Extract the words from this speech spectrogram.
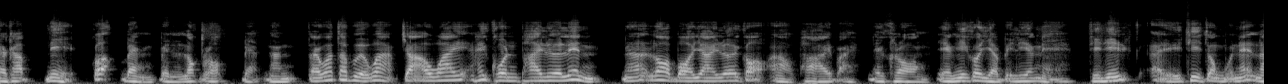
นะครับนี่ก็แบ่งเป็นล็อกๆแบบนั้น แต่ว่าถ้าเผื่อว่าจะเอาไว้ให้คนพายเรือเล่น นะรอบบ่อใหญ่เลยก็อ้าวพายไปในคลอง อย่างนี้ก็อย่าไปเลี้ยงแหนทีนี้ไอ้ที่ต้องแนะน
